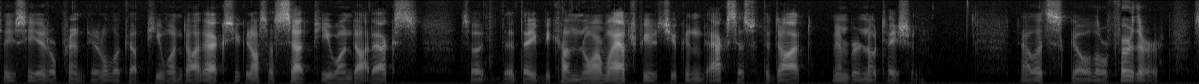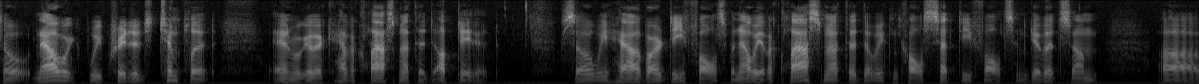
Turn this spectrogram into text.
So you see it'll print, it'll look up p1.x. You can also set p1.x so that they become normal attributes you can access with the dot member notation. Now let's go a little further. So now we we've created a template and we're going to have a class method to update it. So we have our defaults, but now we have a class method that we can call set defaults and give it some uh,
